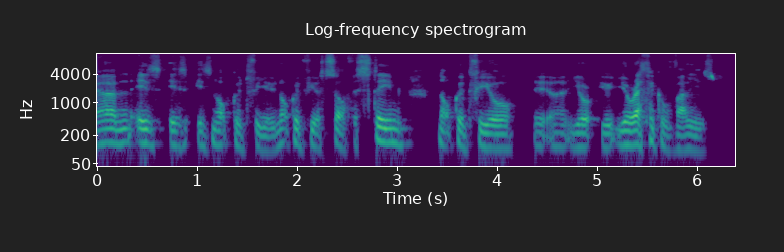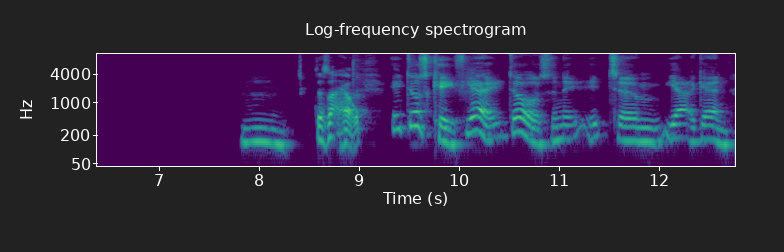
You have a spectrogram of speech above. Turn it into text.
um, is, is, is not good for you, not good for your self-esteem, not good for your, uh, your, your ethical values. Mm. Does that help? It does, Keith. Yeah, it does. And it, it um, yeah, again,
